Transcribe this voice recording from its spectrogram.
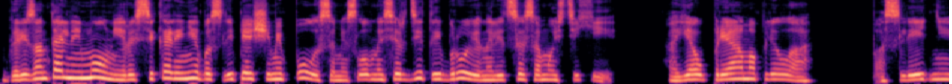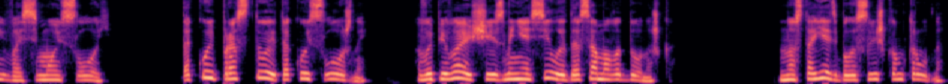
Горизонтальные молнии рассекали небо слепящими полосами, словно сердитые брови на лице самой стихии. А я упрямо плела. Последний, восьмой слой. Такой простой и такой сложный, выпивающий из меня силы до самого донышка. Но стоять было слишком трудно.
